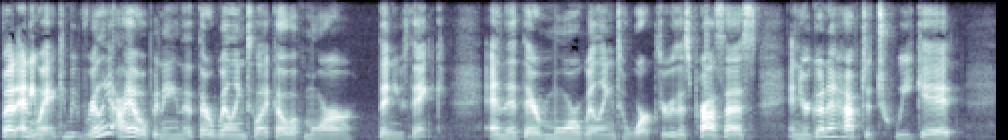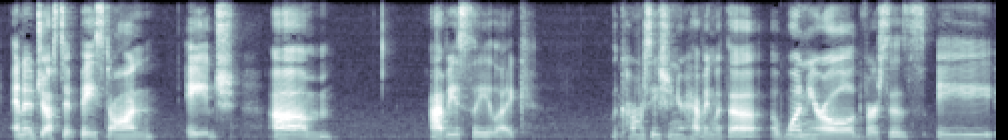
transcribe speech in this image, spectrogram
but anyway, it can be really eye opening that they're willing to let go of more than you think and that they're more willing to work through this process. And you're going to have to tweak it and adjust it based on age. Um, obviously, like the conversation you're having with a, a one year old versus a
